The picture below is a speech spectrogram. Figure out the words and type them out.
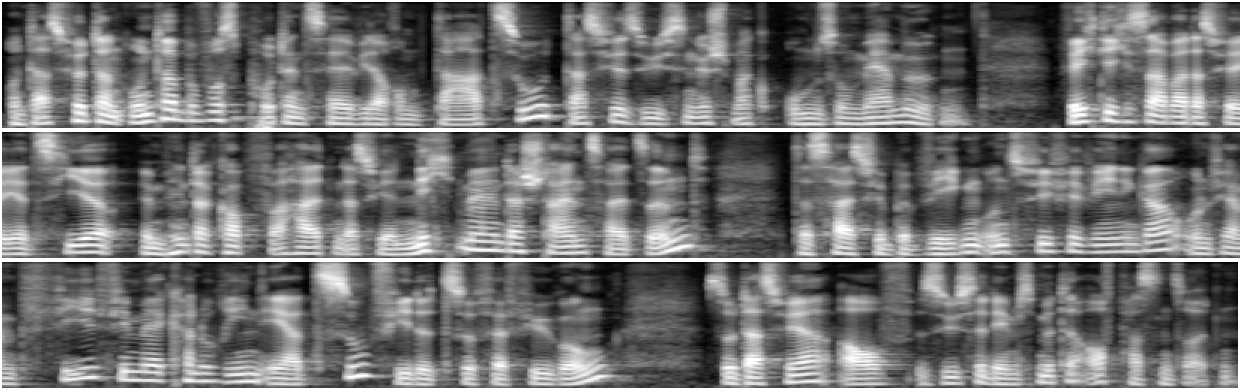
Und das führt dann unterbewusst potenziell wiederum dazu, dass wir süßen Geschmack umso mehr mögen. Wichtig ist aber, dass wir jetzt hier im Hinterkopf verhalten, dass wir nicht mehr in der Steinzeit sind. Das heißt, wir bewegen uns viel, viel weniger und wir haben viel, viel mehr Kalorien, eher zu viele zur Verfügung, sodass wir auf süße Lebensmittel aufpassen sollten.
